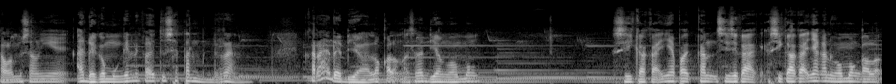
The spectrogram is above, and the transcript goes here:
kalau misalnya ada kemungkinan kalau itu setan beneran. Karena ada dialog kalau nggak salah dia ngomong. Si kakaknya kan si, si kakaknya kan ngomong kalau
